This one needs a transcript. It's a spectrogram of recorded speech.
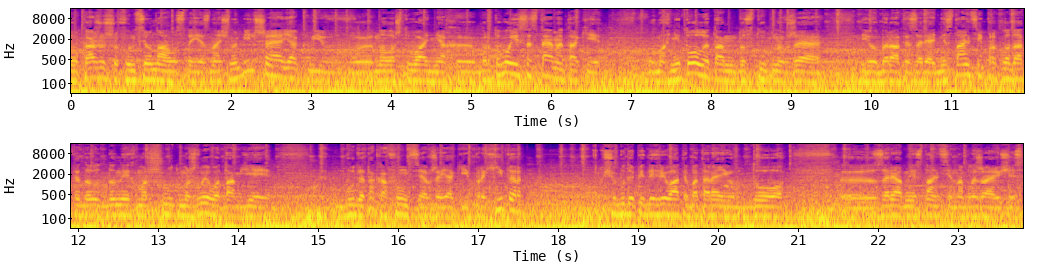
то кажуть, що функціоналу стає значно більше, як і в налаштуваннях е, бортової системи, так і в магнітоли. Там доступно вже і обирати зарядні станції, прокладати до, до них маршрут. Можливо, там є буде така функція, вже як і прихітер, що буде підігрівати батарею до е, зарядної станції, наближаючись.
